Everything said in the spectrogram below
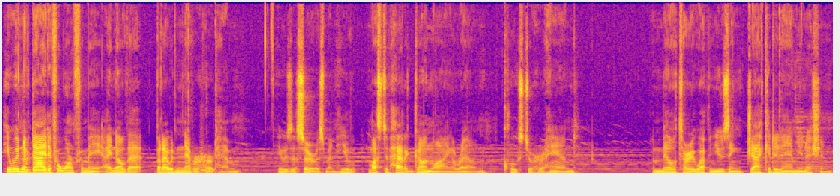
He wouldn't have died if it weren't for me. I know that, but I would never hurt him. He was a serviceman. He must have had a gun lying around, close to her hand. A military weapon using jacketed ammunition.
